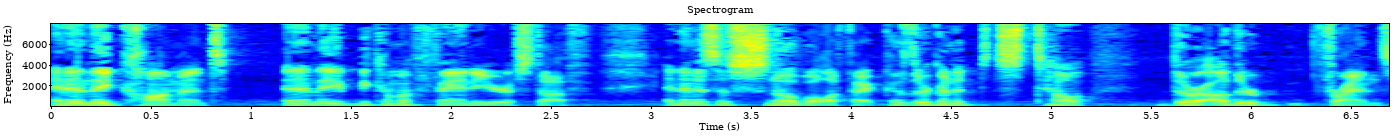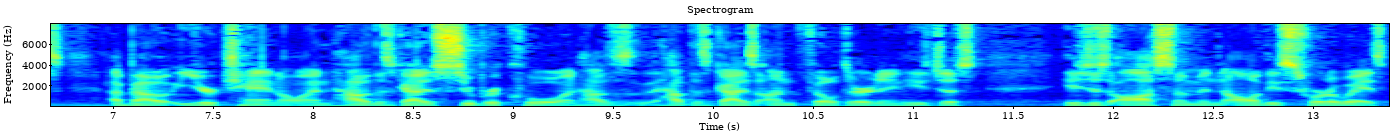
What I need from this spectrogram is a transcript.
And then they comment, and then they become a fan of your stuff. And then it's a snowball effect because they're going to tell their other friends about your channel and how this guy is super cool and how this, how this guy's unfiltered and he's just he's just awesome in all these sort of ways.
